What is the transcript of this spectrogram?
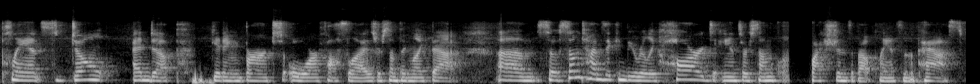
plants don't end up getting burnt or fossilized or something like that. Um, so sometimes it can be really hard to answer some questions about plants in the past.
